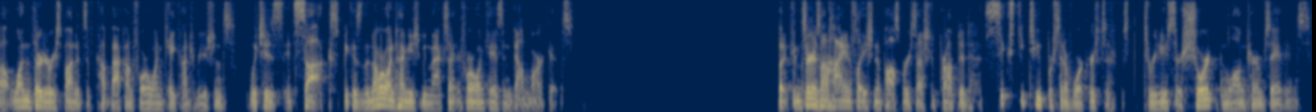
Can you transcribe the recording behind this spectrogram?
about one third of respondents have cut back on 401k contributions, which is, it sucks because the number one time you should be maxing out your 401k is in down markets. But concerns on high inflation and possible recession prompted 62% of workers to, to reduce their short and long term savings.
